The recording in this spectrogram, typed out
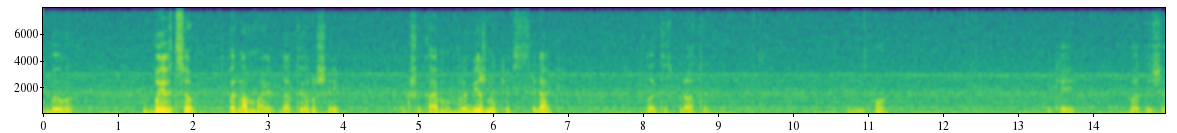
Вбили вбивцю. Тепер нам мають дати грошей. Так, шукаємо грабіжників всіляких. Давайте збирати. Нікого. Окей. Давайте ще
